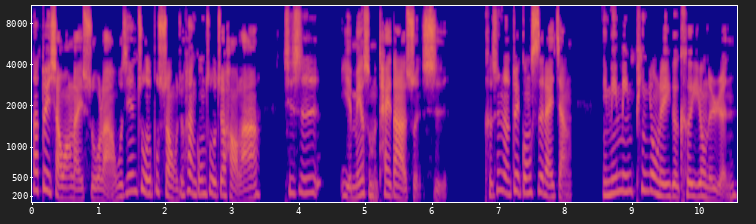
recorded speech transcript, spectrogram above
那对小王来说啦，我今天做的不爽，我就换工作就好啦，其实也没有什么太大的损失。可是呢，对公司来讲，你明明聘用了一个可以用的人，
